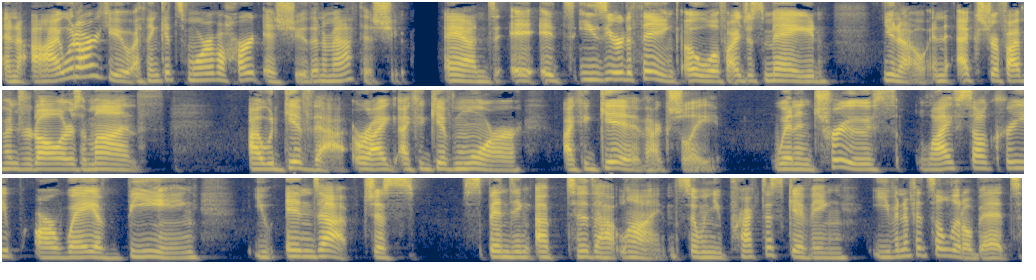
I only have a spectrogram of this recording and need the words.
And I would argue, I think it's more of a heart issue than a math issue. And it's easier to think, oh, well, if I just made, you know, an extra $500 a month, I would give that, or I, I could give more. I could give actually. When in truth, lifestyle creep, our way of being, you end up just spending up to that line. So when you practice giving, even if it's a little bit,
